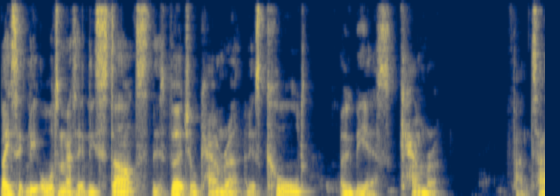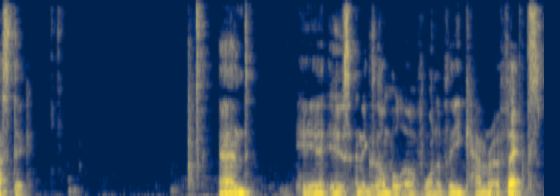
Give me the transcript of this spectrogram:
basically automatically starts this virtual camera, and it's called OBS camera. Fantastic. And here is an example of one of the camera effects.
